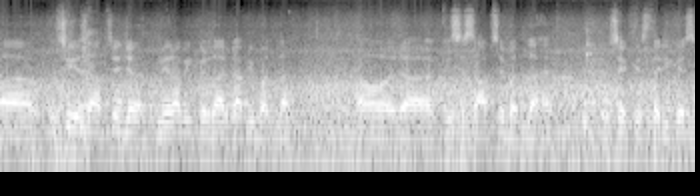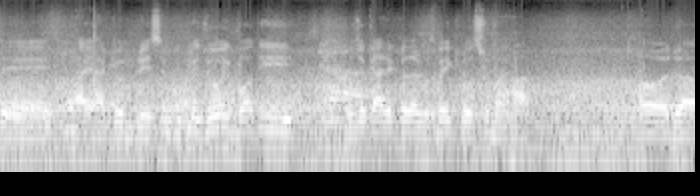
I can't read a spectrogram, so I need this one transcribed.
आ, उसी हिसाब से जब मेरा भी किरदार काफ़ी बदला और आ, किस हिसाब से बदला है उसे किस तरीके से I had to embrace him क्योंकि जो एक बहुत ही मुझे character that was very close to my heart और आ,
